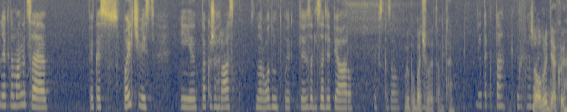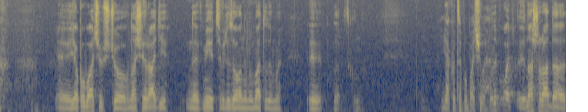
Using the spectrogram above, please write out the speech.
Ну, як на мене, це якась впильчивість і також гра з народом, типу, як для, задля, задля піару, як сказав. Ви побачили там, так? Я так, так, я так вважаю. Добре, дякую. Е, Я побачив, що в нашій раді не вміють цивілізованими методами. е, Зараз секунду. Як ви це побачили? Не побач... е, Наша рада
